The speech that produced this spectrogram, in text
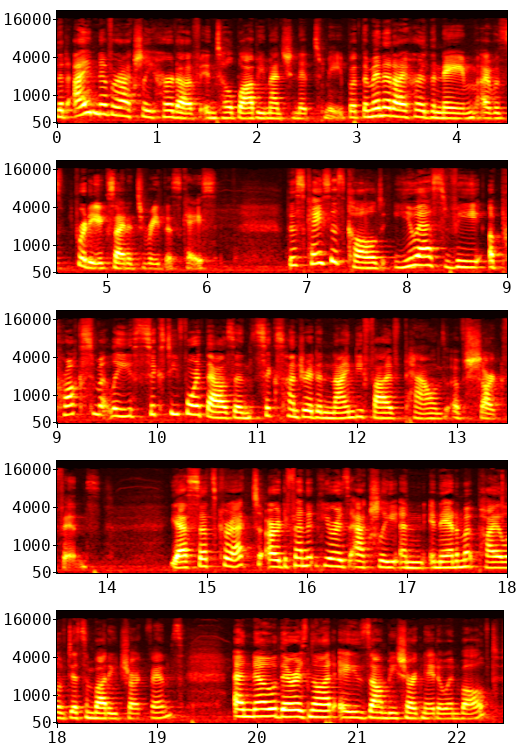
that I never actually heard of until Bobby mentioned it to me. But the minute I heard the name, I was pretty excited to read this case. This case is called USV approximately 64,695 pounds of shark fins. Yes, that's correct. Our defendant here is actually an inanimate pile of disembodied shark fins. And no, there is not a zombie sharknado involved.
